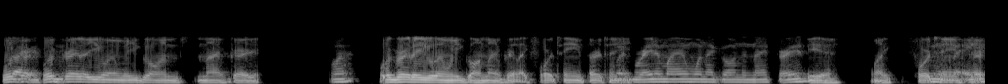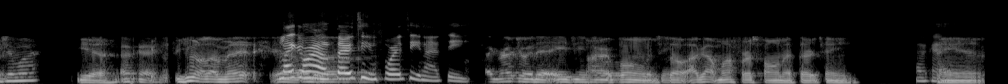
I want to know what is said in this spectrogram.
What, grade, what grade are you in when you go in ninth grade? What? What grade are you in when you go in ninth grade? Like 14, 13? What grade am I in when I go into ninth grade? Yeah, like 14. You know, age am I? Yeah. Okay. You know what I meant? like Yeah, around uh, 13, 14, I think. I graduated at 18. All right, boom. So I got my first phone at 13. Okay. And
